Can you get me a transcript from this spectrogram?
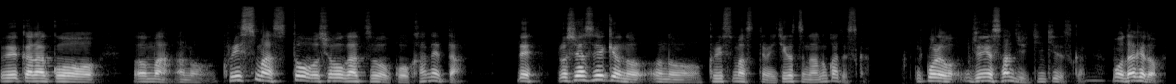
上からこうまああのクリスマスとお正月をこう兼ねた。でロシア正教のあのクリスマスっていうのは1月7日ですか。これ12月31日ですか。らもうだけど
